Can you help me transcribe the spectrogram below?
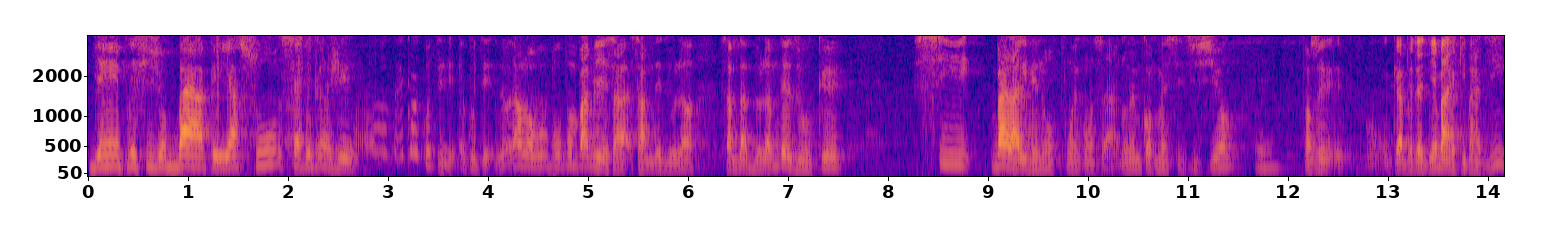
gen yon presisyon ba apè ya sou set etranje ou. Oh, eh, ekoutè, ekoutè, pou mpa blye sa mdè dou lan, sa mdè dou lan mdè dou ke, si ba l'arive nou pwen kon sa, nou mèm kon mwen institusyon, parce ki a pwetè gen ba ekipa di,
